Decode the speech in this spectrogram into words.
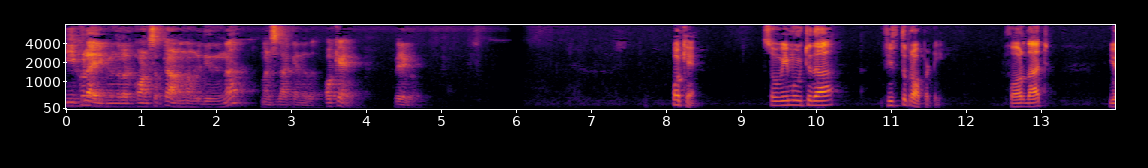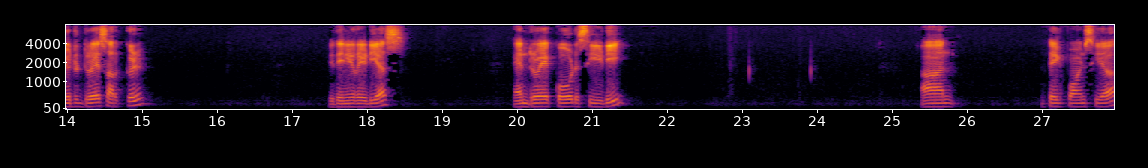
ഈക്വൽ ആയിരിക്കും എന്നുള്ള കോൺസെപ്റ്റ് ആണ് നമ്മൾ ഇതിൽ നിന്ന് മനസ്സിലാക്കേണ്ടത്. Okay very good okay so we move to the fifth property for that you to draw a circle with any radius and draw a കോഡ് C CD and take points here.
